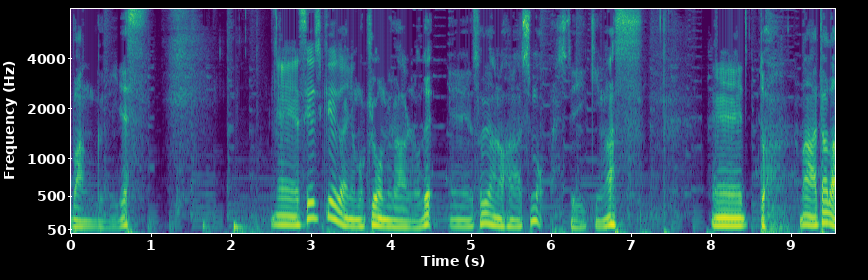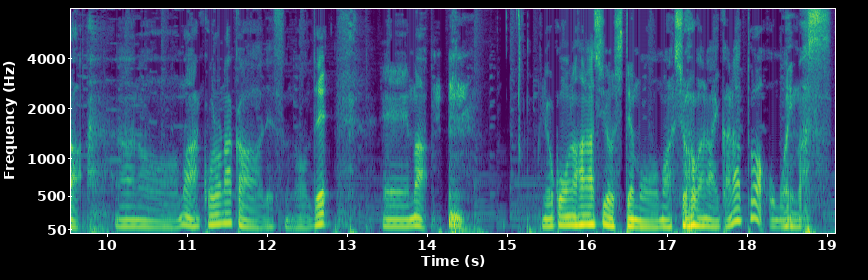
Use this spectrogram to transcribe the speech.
番組です。えー政治経済にも興味があるので、えーそれらの話もしていきます。えーっと、まあ、ただ、あのーまあ、コロナ禍ですので、えーまあ、旅行の話をしても、まあ、しょうがないかなとは思います。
